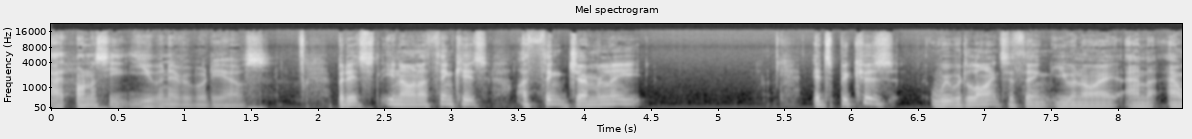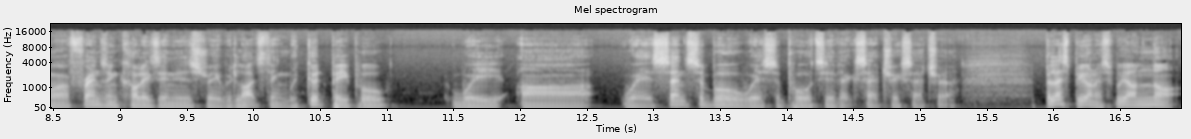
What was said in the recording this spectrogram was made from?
I, honestly, you and everybody else. But it's, you know, and I think it's, I think generally it's because we would like to think, you and I and our friends and colleagues in the industry would like to think we're good people. We are we're sensible, we're supportive, etc., etc. But let's be honest, we are not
